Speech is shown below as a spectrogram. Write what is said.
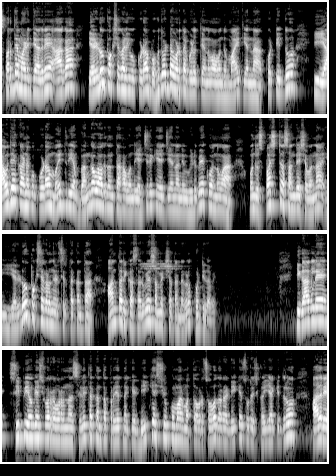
ಸ್ಪರ್ಧೆ ಮಾಡಿದ್ದೆ ಆದರೆ ಆಗ ಎರಡೂ ಪಕ್ಷಗಳಿಗೂ ಕೂಡ ಬಹುದೊಡ್ಡ ಹೊಡೆತ ಬೀಳುತ್ತೆ ಅನ್ನುವ ಒಂದು ಮಾಹಿತಿಯನ್ನು ಕೊಟ್ಟಿದ್ದು. ಈ ಯಾವುದೇ ಕಾರಣಕ್ಕೂ ಕೂಡ ಮೈತ್ರಿಯ ಭಂಗವಾಗದಂತಹ ಒಂದು ಎಚ್ಚರಿಕೆ ಹೆಜ್ಜೆಯನ್ನು ನೀವು ಇಡಬೇಕು ಅನ್ನುವ ಒಂದು ಸ್ಪಷ್ಟ ಸಂದೇಶವನ್ನು ಈ ಎರಡೂ ಪಕ್ಷಗಳು ನಡೆಸಿರ್ತಕ್ಕಂಥ ಆಂತರಿಕ ಸರ್ವೆ ಸಮೀಕ್ಷಾ ತಂಡಗಳು ಕೊಟ್ಟಿದ್ದಾವೆ. ಈಗಾಗಲೇ ಸಿ ಪಿ ಯೋಗೇಶ್ವರ್ ಅವರನ್ನು ಸೆಳಿತಕ್ಕಂಥ ಪ್ರಯತ್ನಕ್ಕೆ ಡಿ ಕೆ ಶಿವಕುಮಾರ್ ಮತ್ತು ಅವರ ಸಹೋದರ ಡಿ ಕೆ ಸುರೇಶ್ ಕೈ ಹಾಕಿದ್ರು. ಆದರೆ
